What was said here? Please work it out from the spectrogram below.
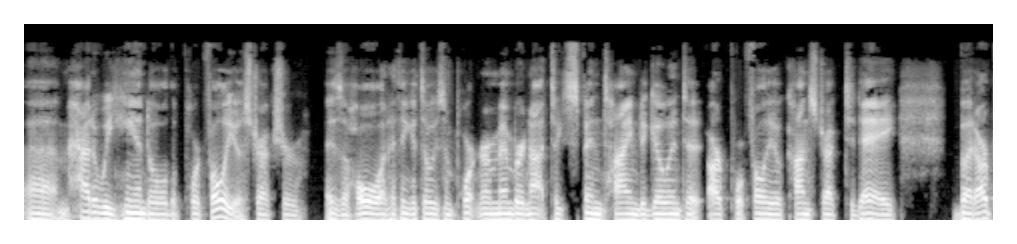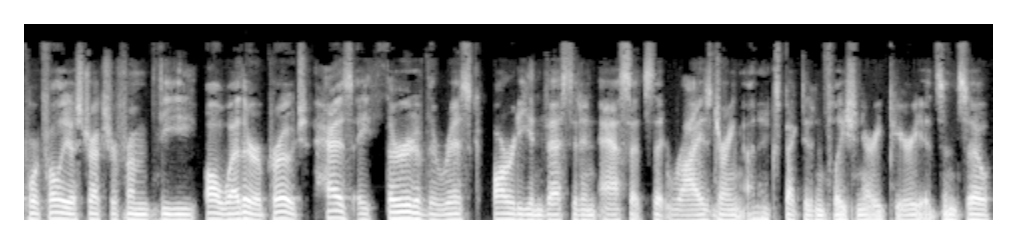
um, how do we handle the portfolio structure as a whole? And I think it's always important to remember not to spend time to go into our portfolio construct today, but our portfolio structure from the all weather approach has a third of the risk already invested in assets that rise during unexpected inflationary periods. And so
